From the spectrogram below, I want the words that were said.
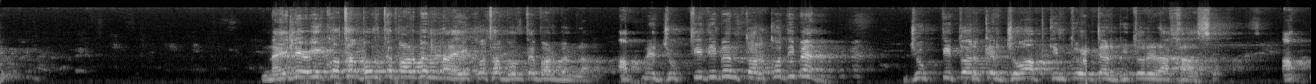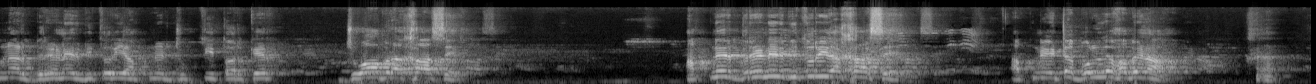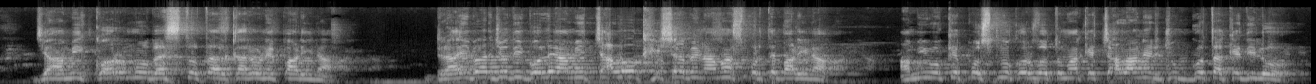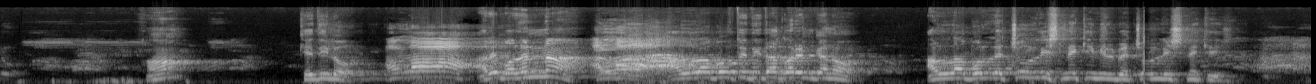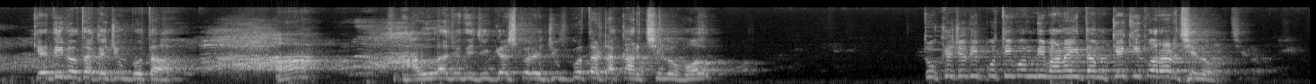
নাইলে এই কথা বলতে পারবেন না, এই কথা বলতে পারবেন না। আপনি যুক্তি দিবেন, তর্ক দিবেন। যুক্তি তর্কের জবাব কিন্তু এটার ভিতরে রাখা আছে। আপনার ব্রেনের ভিতরেই আপনার যুক্তি তর্কের জবাব রাখা আছে। আপনার ব্রেনের ভিতরেই রাখা আছে। আপনি এটা বললে হবে না। যে আমি কর্মব্যস্ততার কারণে পারি না। ড্রাইভার যদি বলে আমি চালক হিসাবে নামাজ পড়তে পারি না, আমি ওকে প্রশ্ন করব, তোমাকে চালানের যোগ্যতা কে দিল? হ্যাঁ? কে দিল? আল্লাহ। আরে বলেন না। আল্লাহ। আল্লাহ বলতে দ্বিধা করেন কেন? আল্লাহ বললে চল্লিশ নেকি মিলবে চল্লিশ নেকি। কে দিল তাকে যোগ্যতা? আল্লাহ যদি জিজ্ঞেস করে যোগ্যতাটা কার ছিল বল। তোকে যদি প্রতিবন্ধী বানাইতাম কে কি করার ছিল?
